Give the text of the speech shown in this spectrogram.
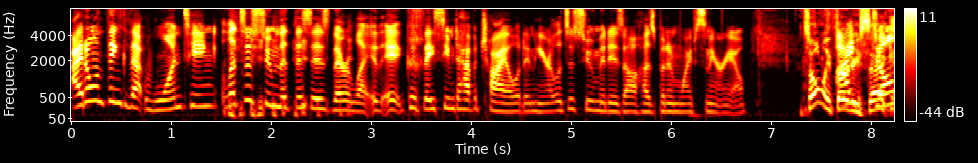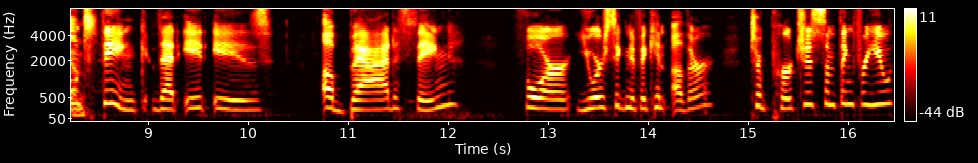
I don't think that wanting. Let's assume that this is their life because they seem to have a child in here. Let's assume it is a husband and wife scenario. It's only 30 I seconds. I don't think that it is a bad thing for your significant other to purchase something for you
